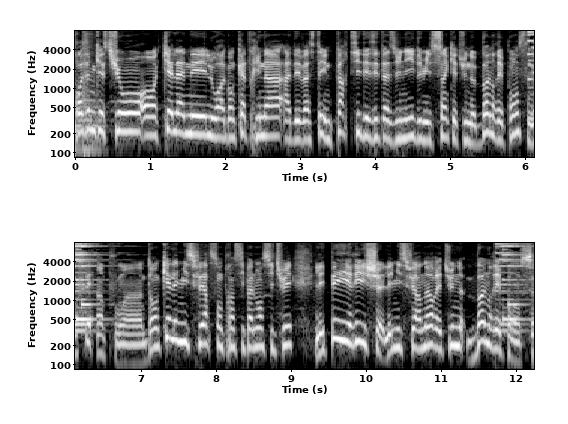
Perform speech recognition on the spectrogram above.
Troisième question. En quelle année l'ouragan Katrina a dévasté une partie des États-Unis? 2005 est une bonne réponse. Nous fait un point. Dans quel hémisphère sont principalement situés les pays riches? L'hémisphère nord est une bonne réponse.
